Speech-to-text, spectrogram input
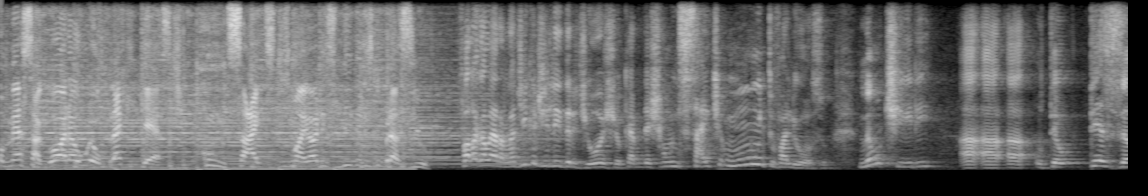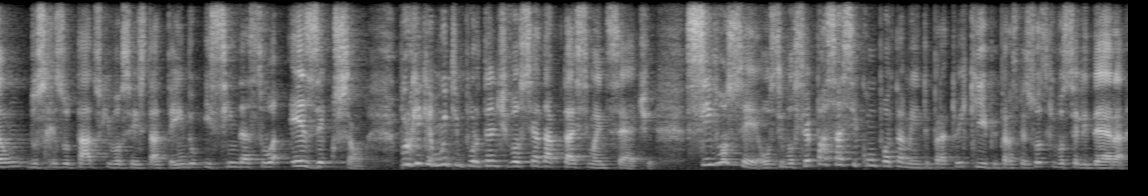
Começa agora o Eu Blackcast, com insights dos maiores líderes do Brasil. Fala galera, na dica de líder de hoje eu quero deixar um insight muito valioso. Não tire a, a, a, o teu tesão dos resultados que você está tendo e sim da sua execução. Por que, que é muito importante você adaptar esse mindset? Se você, ou se você passar esse comportamento para a tua equipe, para as pessoas que você lidera,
